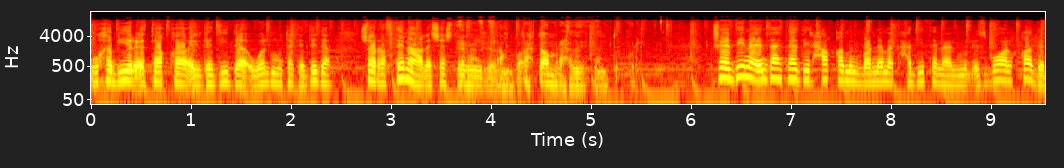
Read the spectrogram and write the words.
وخبير الطاقة الجديدة والمتجددة. شرفتنا على شاشة النيل تحت أمر حضرتك أنت أمري. مشاهدينا انتهت هذه الحلقة من برنامج حديث العلم الأسبوع القادم.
